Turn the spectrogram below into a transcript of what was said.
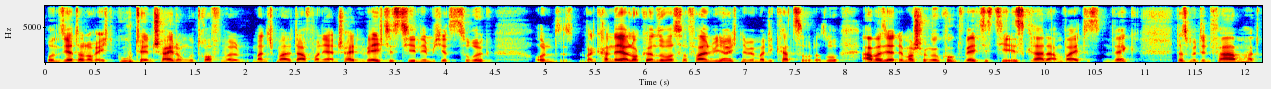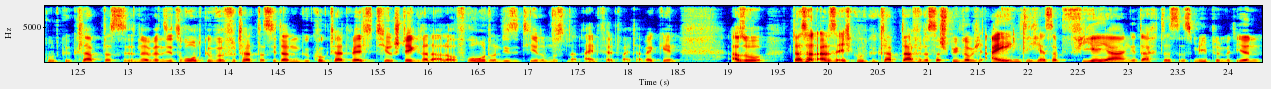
Und sie hat dann auch echt gute Entscheidungen getroffen, weil manchmal darf man ja entscheiden, welches Tier nehme ich jetzt zurück. Und man kann ja locker in sowas verfallen wie, ja, ich nehme immer die Katze oder so. Aber sie hat immer schon geguckt, welches Tier ist gerade am weitesten weg. Das mit den Farben hat gut geklappt, dass, ne, wenn sie jetzt rot gewürfelt hat, dass sie dann geguckt hat, welche Tiere stehen gerade alle auf rot und diese Tiere müssen dann ein Feld weiter weggehen. Also, das hat alles echt gut geklappt. Dafür, dass das Spiel, glaube ich, eigentlich erst ab vier Jahren gedacht ist, ist Miepel mit ihren,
